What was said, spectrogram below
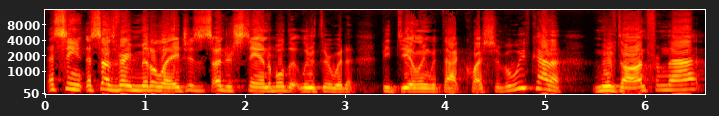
That, seems, that sounds very Middle Ages. It's understandable that Luther would be dealing with that question, but we've kind of moved on from that.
